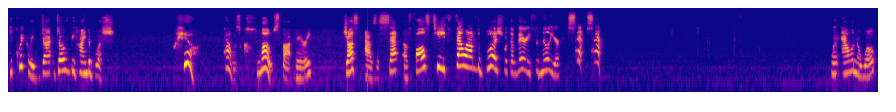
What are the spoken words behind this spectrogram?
he quickly do- dove behind a bush. Phew, that was close, thought Barry, just as a set of false teeth fell out of the bush with a very familiar snap, snap. When Alan awoke,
